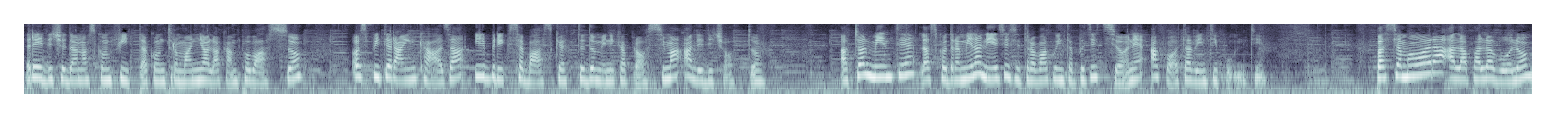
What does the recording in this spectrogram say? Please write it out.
reduce da una sconfitta contro Magnola Campobasso, ospiterà in casa il Brix Basket domenica prossima alle 18. Attualmente la squadra milanese si trova a quinta posizione a quota 20 punti. Passiamo ora alla pallavolo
